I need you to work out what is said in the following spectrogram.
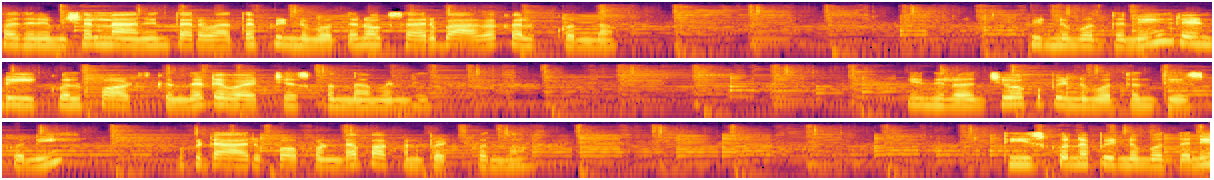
పది నిమిషాలు నానిన తర్వాత పిండి ముద్దను ఒకసారి బాగా కలుపుకుందాం. పిండి ముద్దని రెండు ఈక్వల్ పార్ట్స్ కింద డివైడ్ చేసుకుందామండి. ఇందులోంచి ఒక పిండి ముద్దను తీసుకొని ఒకటి ఆరిపోకుండా పక్కన పెట్టుకుందాం. తీసుకున్న పిండి ముద్దని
